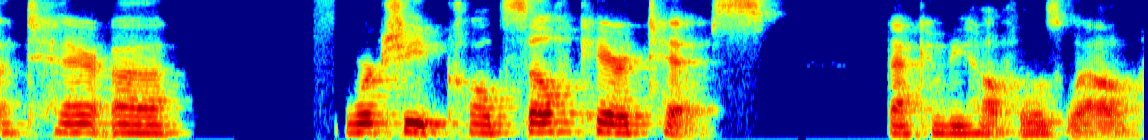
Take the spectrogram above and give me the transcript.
a, a worksheet called self care tips that can be helpful as well.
